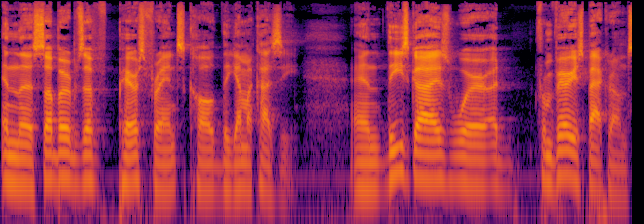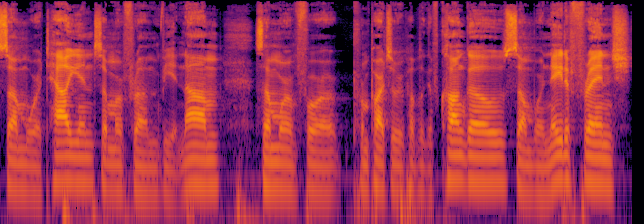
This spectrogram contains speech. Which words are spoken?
in the suburbs of Paris, France, called the Yamakasi, and these guys were uh, from various backgrounds. Some were Italian, some were from Vietnam, some were for, from parts of the Republic of Congo, some were native French,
